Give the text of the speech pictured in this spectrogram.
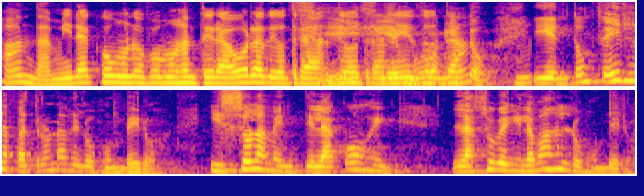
Anda, mira cómo nos vamos a enterar ahora de otra, Sí, de otra sí, es muy anécdota. bonito. Y entonces es la patrona de los bomberos. Y solamente la cogen, la suben y la bajan los bomberos.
